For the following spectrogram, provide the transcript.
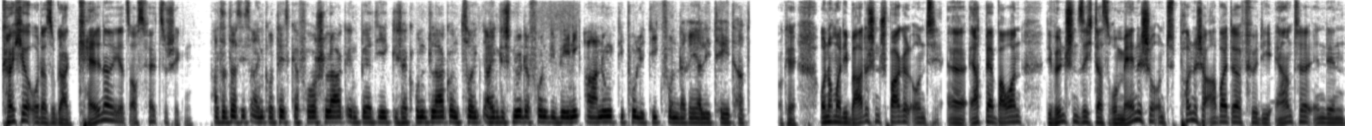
Köche oder sogar Kellner jetzt aufs Feld zu schicken. Also das ist ein grotesker Vorschlag, entbehrt jeglicher Grundlage und zeugt eigentlich nur davon, wie wenig Ahnung die Politik von der Realität hat. Okay. Und nochmal die badischen Spargel- und äh, Erdbeerbauern, die wünschen sich, dass rumänische und polnische Arbeiter für die Ernte in den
